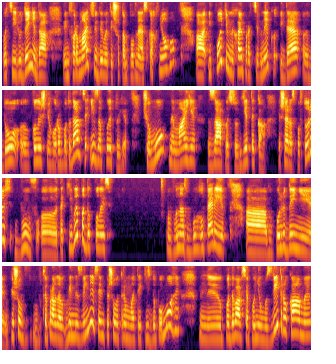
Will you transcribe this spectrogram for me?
по цій людині да, інформацію, дивитись, що там по внесках в нього. А, і потім нехай працівник йде е, до е, колишнього роботодавця і запитує, чому немає запису в ЄТК. І ще раз повторюсь, був е, такий випадок колись. В нас в бухгалтерії по людині пішов, це правда, він не звільнився, він пішов отримувати якісь допомоги, е, подавався по ньому звіт роками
